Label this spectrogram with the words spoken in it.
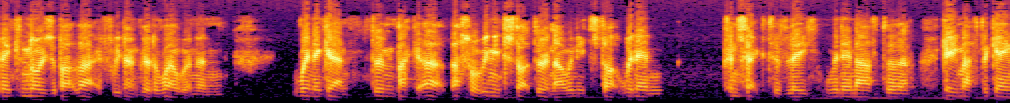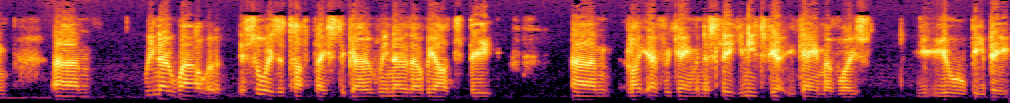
making noise about that if we don't go to Welton and win again. Then back it up. That's what we need to start doing now. We need to start winning consecutively, winning after game after game. Um, we know well it's always a tough place to go. We know they'll be hard to beat. Um, like every game in this league, you need to be at your game, otherwise you, you will be beat.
